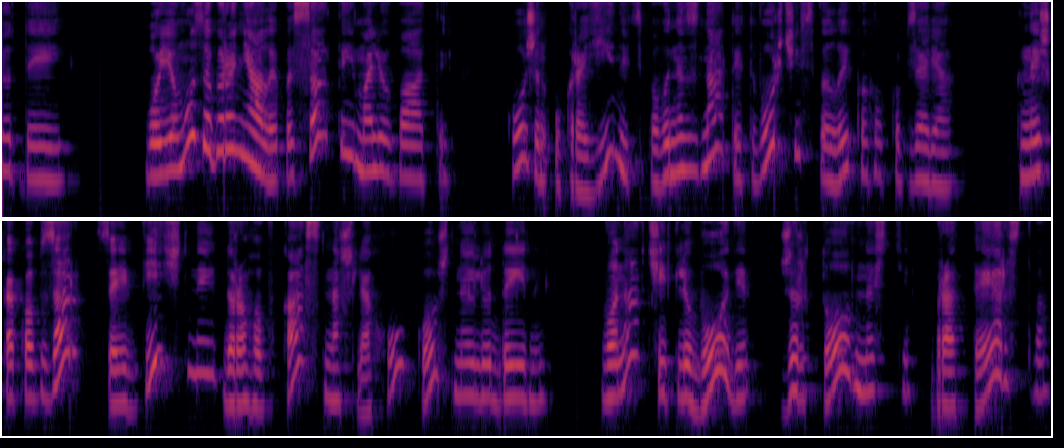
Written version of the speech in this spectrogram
людей, бо йому забороняли писати і малювати. Кожен українець повинен знати творчість великого кобзаря. Книжка Кобзар це вічний дороговказ на шляху кожної людини. Вона вчить любові, жертовності, братерства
